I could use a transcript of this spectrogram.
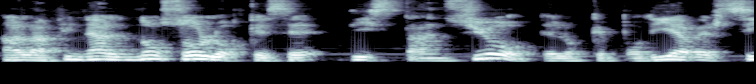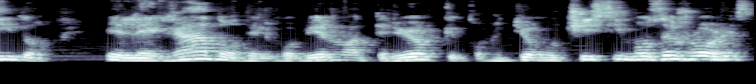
a la final no solo que se distanció de lo que podía haber sido el legado del gobierno anterior que cometió muchísimos errores,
